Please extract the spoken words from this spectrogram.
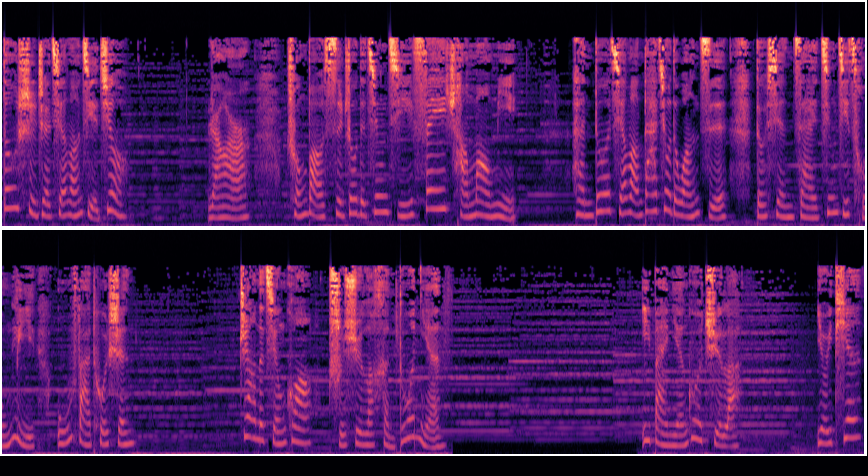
都试着前往解救。然而，城堡四周的荆棘非常茂密。很多前往搭救的王子都陷在荆棘丛里，无法脱身。这样的情况持续了很多年。一百年过去了，有一天，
